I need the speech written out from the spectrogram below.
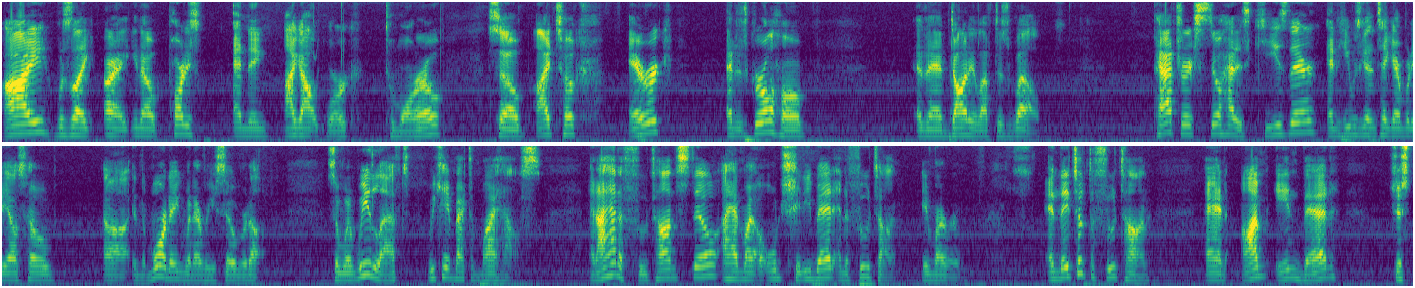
I was like, all right, you know, party's ending. I got work tomorrow, so I took Eric and his girl home, and then Donnie left as well. Patrick still had his keys there, and he was going to take everybody else home uh, in the morning whenever he sobered up. So when we left, we came back to my house, and I had a futon still. I had my old shitty bed and a futon in my room, and they took the futon, and I'm in bed, just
